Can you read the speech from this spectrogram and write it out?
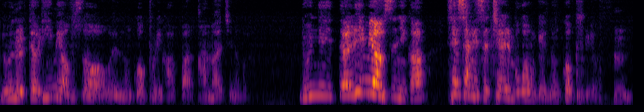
눈을 뜰 힘이 없어. 눈꺼풀이 가빠, 감아지는 거야 눈이 뜰 힘이 없으니까 세상에서 제일 무거운 게 눈꺼풀이요. 음.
